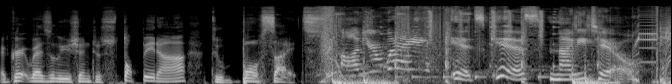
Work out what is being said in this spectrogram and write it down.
a great resolution to stop it uh, to both sides. On your way. It's Kiss 92.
